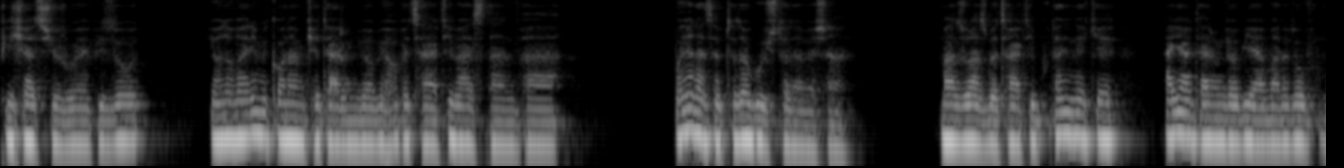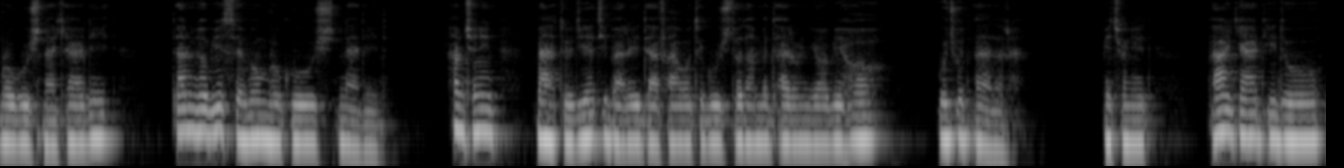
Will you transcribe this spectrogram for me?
پیش از شروع اپیزود یادآوری می‌کنم که درونیابی ها به ترتیب هستند و باید از ابتدا گوش داده بشن. منظور از به ترتیب بودن اینه که اگر درونیابی اول و دوم رو گوش نکردید درونیابی سوم رو گوش ندید. همچنین محدودیتی برای دفعات گوش دادن به درونیابی ها وجود نداره. می‌تونید برگردید و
